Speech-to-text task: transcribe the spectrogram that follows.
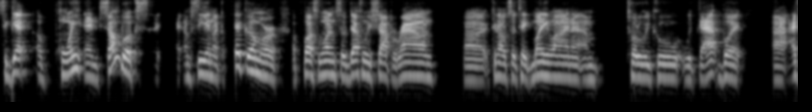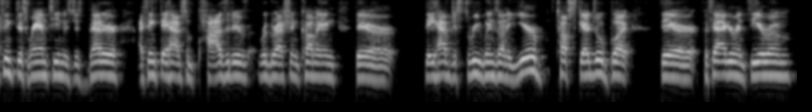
to get a point, and some books I'm seeing like a pick 'em or a plus one, so definitely shop around. Uh, can also take money line. I'm totally cool with that, but uh, I think this Ram team is just better. I think they have some positive regression coming. They're they have just three wins on a year, tough schedule, but their Pythagorean theorem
